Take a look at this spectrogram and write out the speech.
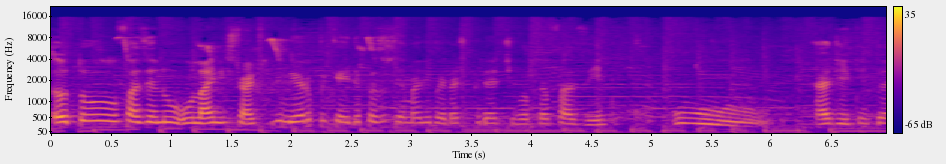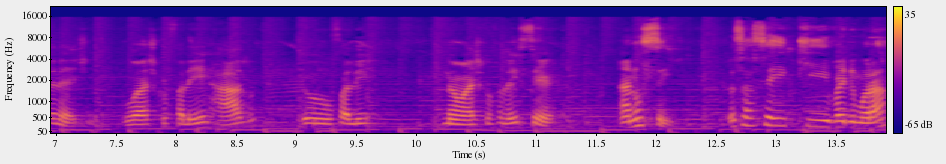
Eu tô fazendo o Line Strike primeiro, porque aí depois eu tenho mais liberdade criativa para fazer o Radiator Internet. Eu acho que eu falei errado. Eu falei. Não, acho que eu falei certo. Ah, não sei. Eu só sei que vai demorar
